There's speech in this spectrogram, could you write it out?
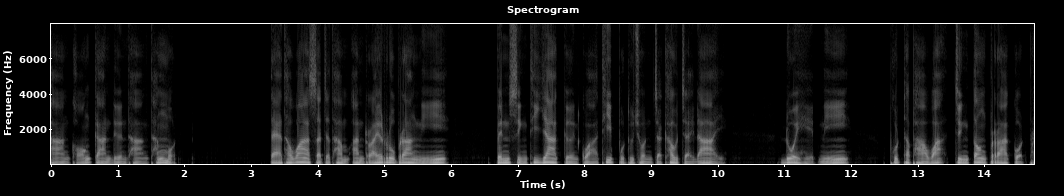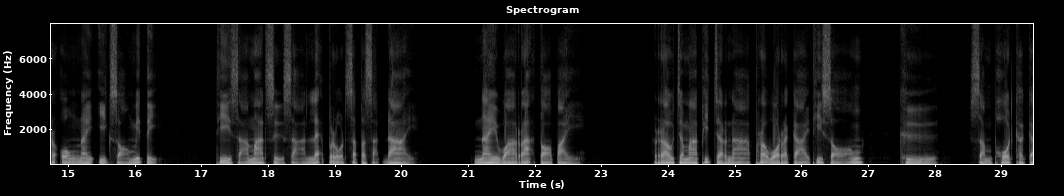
ทางของการเดินทางทั้งหมด แต่ทว่าสัจธรรมอันไร้รูปร่างนี้ เป็นสิ่งที่ยากเกินกว่าที่ปุถุชนจะเข้าใจได้ ด้วยเหตุนี้ พุทธภาวะจึงต้องปรากฏพระองค์ในอีกสองมิติที่สามารถสื่อสารและโปรดสรรพสัตว์ได้ ในวาระต่อไป เราจะมาพิจารณาพระวรกายที่สองคือ สัมโพธคก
